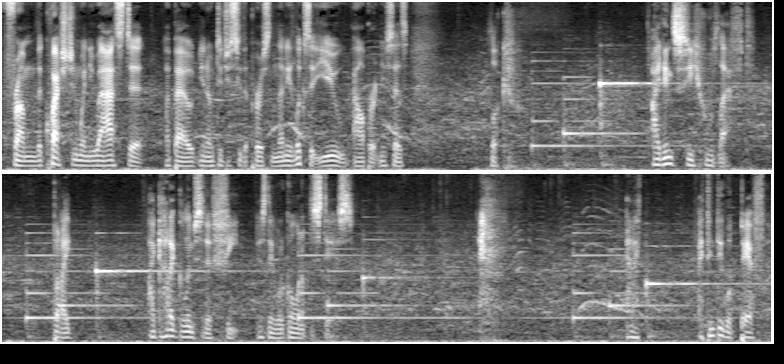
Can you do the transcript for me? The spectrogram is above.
from the question when you asked it about, you know, did you see the person? Then he looks at you, Albert, and he says, Look, I didn't see who left, but I I got a glimpse of their feet as they were going up the stairs. And I I think they were barefoot.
